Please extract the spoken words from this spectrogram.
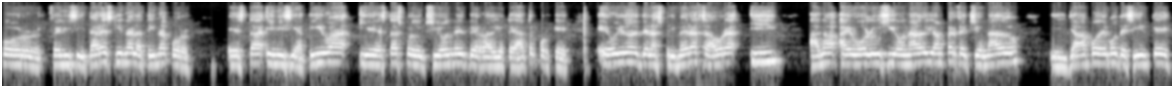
por felicitar a Esquina Latina por esta iniciativa y estas producciones de radioteatro, porque he oído desde las primeras ahora y han evolucionado y han perfeccionado y ya podemos decir que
